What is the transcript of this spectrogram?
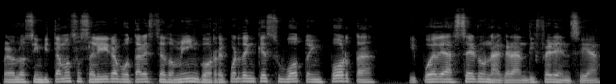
pero los invitamos a salir a votar este domingo. Recuerden que su voto importa y puede hacer una gran diferencia.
